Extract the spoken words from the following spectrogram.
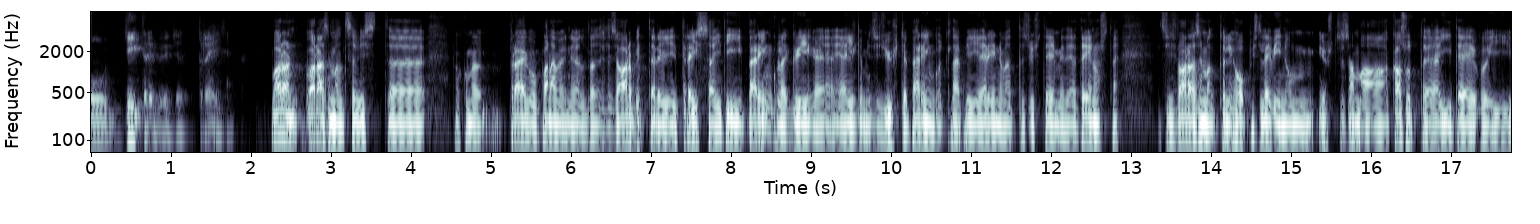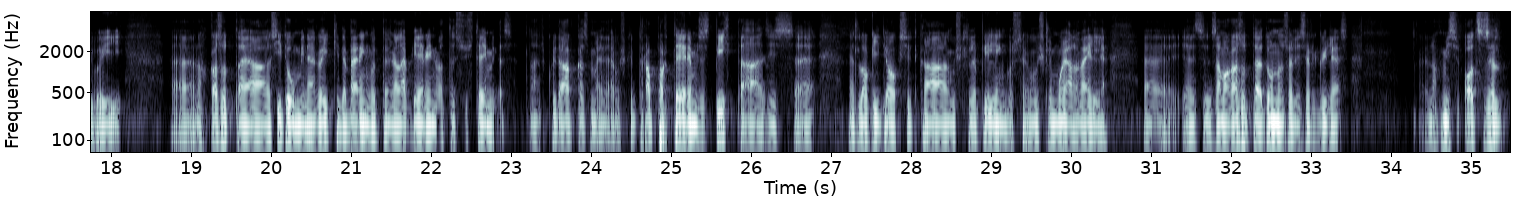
distributed tracing. Ma arvan, varasemalt see vist äh, noh, kui me praegu paneme nii-öelda sellise arbitrary trace ID päringule külge ja jälgime siis ühte päringut läbi erinevate süsteemide ja teenuste et siis varasemalt oli hoopis levinum just seesama kasutaja ID või, või äh, noh, kasutaja sidumine kõikide päringutega läbi erinevates süsteemides. noh, et kui ta hakkas, ma ei tea, kuskilt raporteerimisest pihta, siis äh, need logid jooksid ka kuskile billing usse või kuskile mujale välja. Äh, ja seesama kasutajatunnus oli seal küljes. noh, mis otseselt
